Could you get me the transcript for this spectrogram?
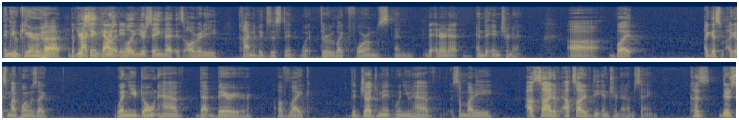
and you care about The you're saying, you're- practicality. well, you're saying that it's already kind of existent wi- through like forums and the internet. and the internet. Uh, but I guess I guess my point was like when you don't have that barrier of like the judgment when you have somebody outside of outside of the internet i'm saying because there's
